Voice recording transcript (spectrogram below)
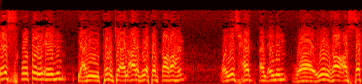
يسقط الإذن؟ يعني ترجع الأرض وتبقى رهن ويسحب الإذن ويلغى الصك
